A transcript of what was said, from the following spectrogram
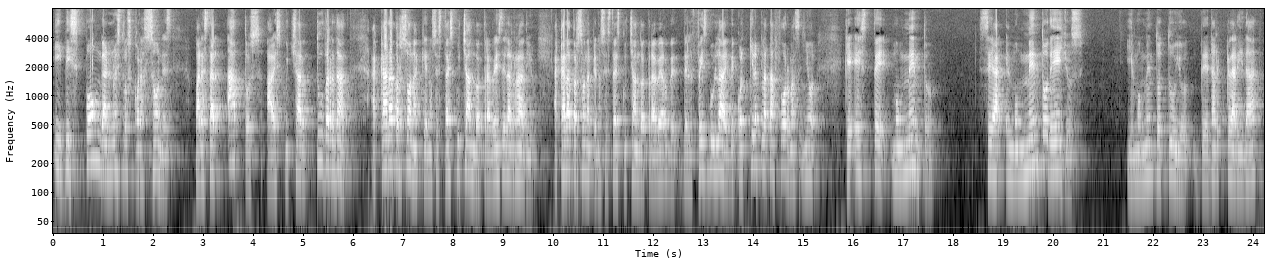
y disponga nuestros corazones para estar aptos a escuchar tu verdad. A cada persona que nos está escuchando a través de la radio, a cada persona que nos está escuchando a través del Facebook Live, de cualquier plataforma, Señor, que este momento sea el momento de ellos y el momento tuyo de dar claridad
